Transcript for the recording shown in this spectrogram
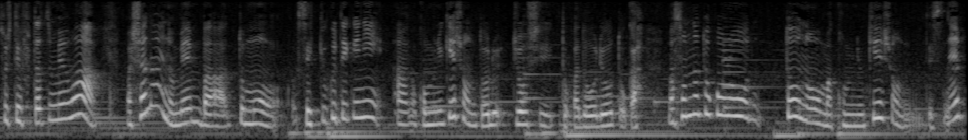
そして2つ目は、まあ、社内のメンバーとも積極的にあのコミュニケーションを取る上司とか同僚とか、まあ、そんなところとの、まあ、コミュニケーションですね。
